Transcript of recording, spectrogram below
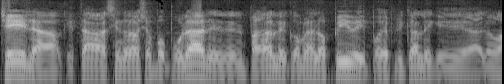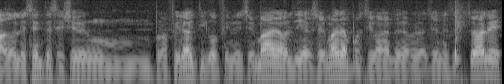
Chela, que está haciendo la olla popular en el, para darle de comer a los pibes y poder explicarle que a los adolescentes se lleven un profiláctico el fin de semana o el día de semana por si van a tener relaciones sexuales.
